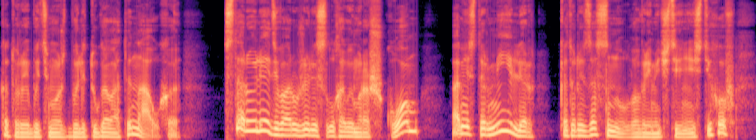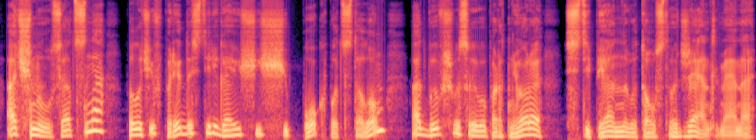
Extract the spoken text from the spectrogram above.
которые, быть может, были туговаты на ухо — Старую леди вооружили слуховым рожком, а мистер Миллер, который заснул во время чтения стихов, очнулся от сна, получив предостерегающий щипок под столом от бывшего своего партнера, степенного толстого джентльмена.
